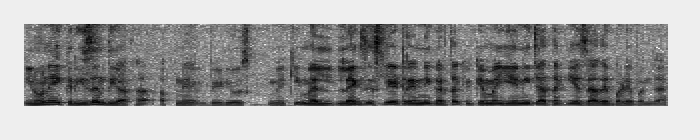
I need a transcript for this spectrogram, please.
انہوں نے ایک ریزن دیا تھا اپنے ویڈیوز میں کہ میں لیگز اس لیے ٹرین نہیں کرتا کیونکہ میں یہ نہیں چاہتا کہ یہ زیادہ بڑے بن جائیں۔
